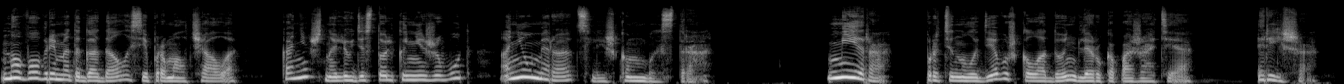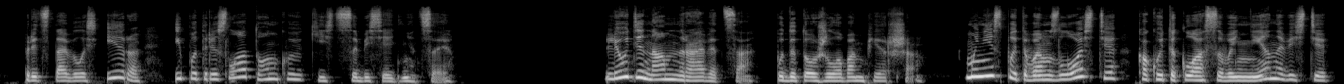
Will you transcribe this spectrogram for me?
но вовремя догадалась и промолчала. Конечно, люди столько не живут, они умирают слишком быстро. «Мира!» Протянула девушка ладонь для рукопожатия. «Риша», — представилась Ира и потрясла тонкую кисть собеседницы. «Люди нам нравятся», — подытожила вампирша. «Мы не испытываем злости, какой-то классовой ненависти,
